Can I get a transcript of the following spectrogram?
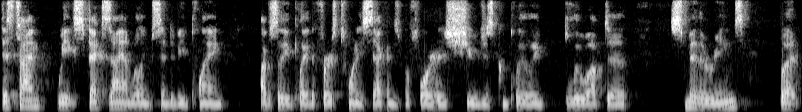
This time we expect Zion Williamson to be playing. Obviously, he played the first 20 seconds before his shoe just completely blew up to smithereens. But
